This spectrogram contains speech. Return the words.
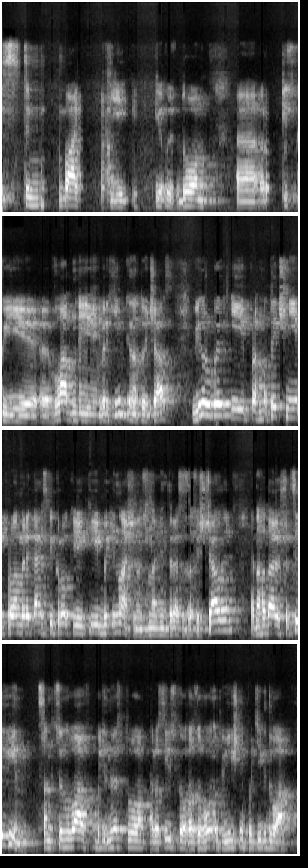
симпатії якихось до е, російської е, владної верхівки на той час. Він робив і прагматичні проамериканські кроки, які би і наші національні інтереси захищали. Я нагадаю, що це він санкціонував будівництво російського газогону Північний потік. 2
